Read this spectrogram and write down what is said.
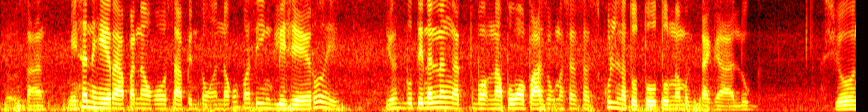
So, saan? Minsan nahihirapan ako usapin tong anak ko kasi Englishero eh. Yun, buti na lang at na pumapasok na siya sa school, natututo na mag-Tagalog. Tapos yun,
